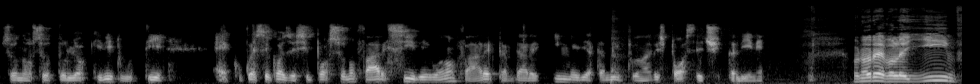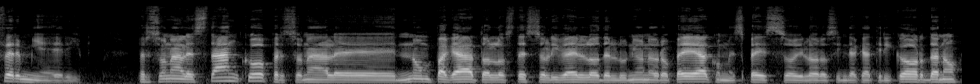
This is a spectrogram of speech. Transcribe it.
sono sotto gli occhi di tutti Ecco, queste cose si possono fare, si devono fare per dare immediatamente una risposta ai cittadini. Onorevole, gli infermieri, personale stanco, personale non pagato allo stesso livello dell'Unione Europea, come spesso i loro sindacati ricordano,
